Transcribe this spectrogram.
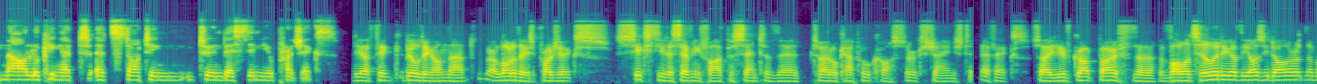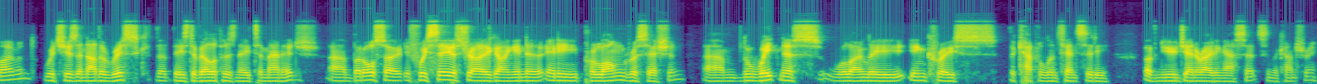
now looking at, at starting to invest in new projects. Yeah, I think building on that, a lot of these projects, 60 to 75% of their total capital costs are exchanged to FX. So you've got both the, volatility of the Aussie dollar at the moment, which is another risk that these developers need to manage. Um, but also, if we see Australia going into any prolonged recession, um, the weakness will only increase the capital intensity of new generating assets in the country.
